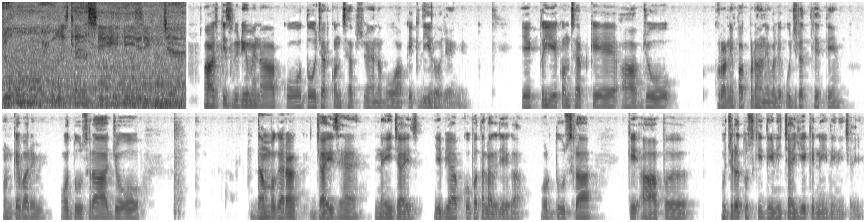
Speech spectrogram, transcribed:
جروح الكثير جاء آج کی اس ویڈیو میں نا آپ کو دو چار کنسیپٹس جو ہیں نا وہ آپ کے کلیئر ہو جائیں گے۔ ایک تو یہ کنسیپٹ کہ آپ جو قرآن پاک پڑھانے والے اجرت لیتے ہیں ان کے بارے میں اور دوسرا جو دم وغیرہ جائز ہے، نہیں جائز، یہ بھی آپ کو پتہ لگ جائے گا اور دوسرا کہ آپ اجرت اس کی دینی چاہیے کہ نہیں دینی چاہیے۔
